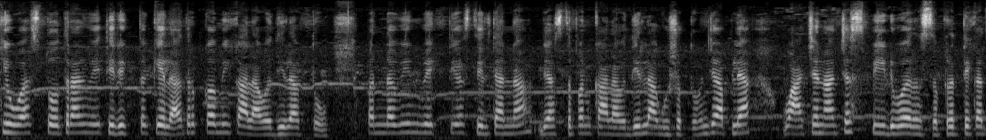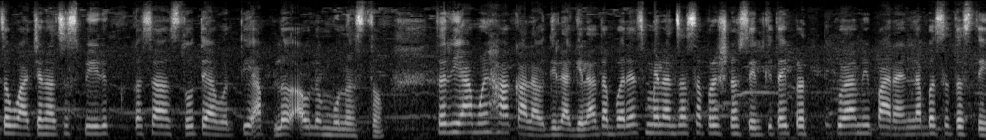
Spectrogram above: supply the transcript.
किंवा स्तोत्रांव्यतिरिक्त केला तर कमी कालावधी लागतो. पण नवीन व्यक्ती असतील त्यांना जास्त पण कालावधी लागू शकतो. म्हणजे आपल्या वाचनाच्या स्पीडवर असतं. प्रत्येकाचं वाचनाचं स्पीड कसा असतो त्यावरती आपलं अवलंबून असतं. तर यामुळे हा कालावधी लागेल. आता बऱ्याच महिलांचा असा प्रश्न असेल की ताई प्रत्येक वेळा मी पारायणला बसत असते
